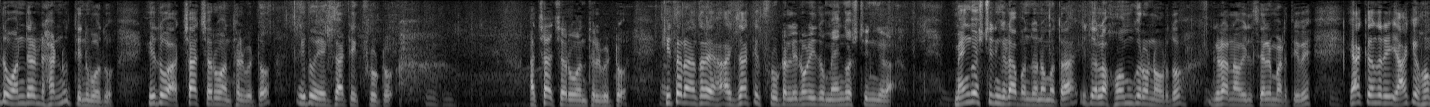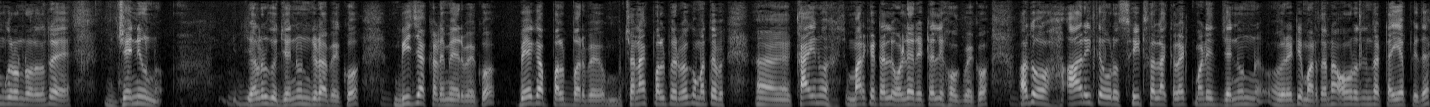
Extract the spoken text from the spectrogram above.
ಇದು ಒಂದೆರಡು ಹಣ್ಣು ತಿನ್ಬೋದು. ಇದು ಅಚ್ಚಾಚರು ಅಂತ ಹೇಳ್ಬಿಟ್ಟು, ಇದು ಎಕ್ಸಾಟಿಕ್ ಫ್ರೂಟು ಅಚ್ಚಾಚರು ಅಂತ ಹೇಳ್ಬಿಟ್ಟು. ಈ ಥರ ಅಂದರೆ ಎಕ್ಸಾಟಿಕ್ ಫ್ರೂಟಲ್ಲಿ ನೋಡಿ, ಇದು ಮ್ಯಾಂಗೋಸ್ಟಿನ್ ಗಿಡ ಮ್ಯಾಂಗೋಸ್ಟಿನ್ ಗಿಡ ಬಂದು ನಮ್ಮ ಹತ್ರ, ಇದೆಲ್ಲ ಹೋಮ್ ಗ್ರೋನ್ ಅವ್ರದ್ದು ಗಿಡ ನಾವು ಇಲ್ಲಿ ಸೇಲ್ ಮಾಡ್ತೀವಿ. ಯಾಕಂದರೆ ಯಾಕೆ ಹೋಮ್ ಗ್ರೋನ್ ಅವ್ರದ್ದು ಅಂದರೆ ಜೆನ್ಯೂನ್ ಎಲ್ರಿಗೂ ಜೆನ್ಯೂನ್ ಗಿಡ ಬೇಕು, ಬೀಜ ಕಡಿಮೆ ಇರಬೇಕು, ಬೇಗ ಪಲ್ಪ್ ಬರಬೇಕು ಚೆನ್ನಾಗಿ ಪಲ್ಪ್ ಇರಬೇಕು, ಮತ್ತು ಕಾಯಿನೂ ಮಾರ್ಕೆಟಲ್ಲಿ ಒಳ್ಳೆ ರೇಟಲ್ಲಿ ಹೋಗಬೇಕು. ಅದು ಆ ರೀತಿ ಅವರು ಸೀಡ್ಸ್ ಎಲ್ಲ ಕಲೆಕ್ಟ್ ಮಾಡಿ ಜೆನ್ಯೂನ್ ವೆರೈಟಿ ಮಾಡ್ತಾರೆ ಅವ್ರದಿಂದ ಟೈಅಪ್ ಇದೆ.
